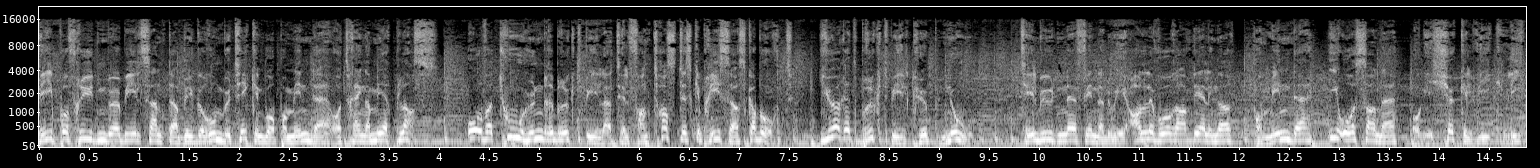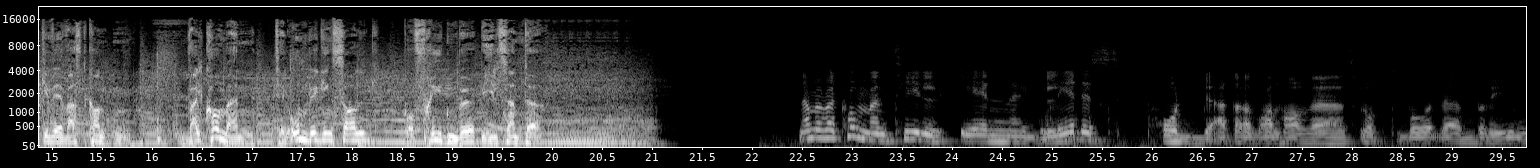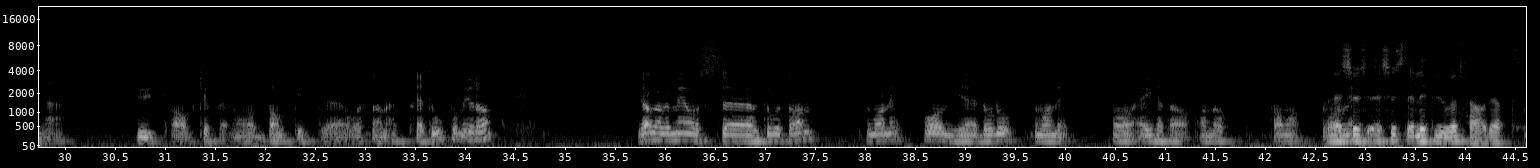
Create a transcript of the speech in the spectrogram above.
Vi på Frydenbø Bilsenter bygger om butikken vår på Minde og trenger mer plass. Over 200 bruktbiler til fantastiske priser skal bort. Gjør et bruktbilkupp nå. Tilbudene finner du i alle våre avdelinger, på Minde, i Åsane og i Kjøkkelvik like ved vestkanten. Velkommen til ombyggingssalg på Frydenbø Bilsenter. Nei, velkommen til en gledespodd etter at Brann har eh, slått både Bryne ut av cupen og banket eh, Åsane 3-2 på Myrdal. I dag har vi med oss uh, Tore Strand som vanlig og Dodo, Doddo som vanlig. Og jeg heter Anders Farmer. Jeg syns, jeg syns det er litt urettferdig at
